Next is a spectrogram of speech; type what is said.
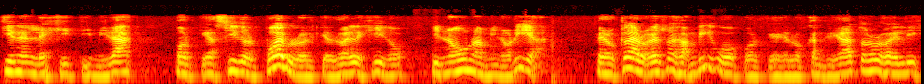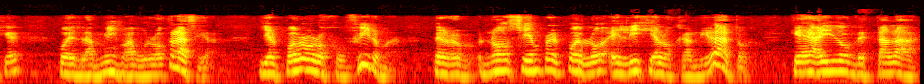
tienen legitimidad porque ha sido el pueblo el que lo ha elegido y no una minoría. Pero claro, eso es ambiguo porque los candidatos los elige pues la misma burocracia y el pueblo los confirma, pero no siempre el pueblo elige a los candidatos, que es ahí donde está la,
